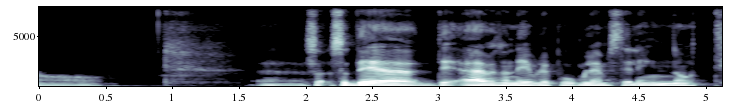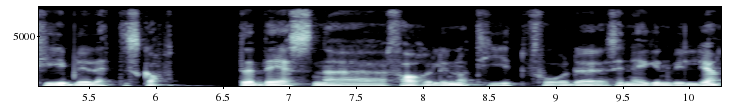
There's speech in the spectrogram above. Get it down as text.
uh, Så, så det, det, er en sånn evig problemstilling. Når tid blir dette skapte vesenet farlig? Når tid får det sin egen vilje?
